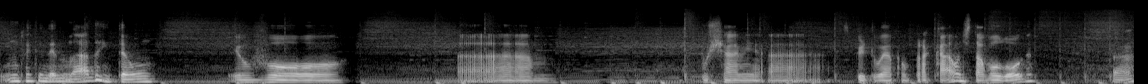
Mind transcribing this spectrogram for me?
Não tô entendendo nada, então eu vou ah, puxar minha a Spirit Weapon pra cá, onde estava o Logan. Tá?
